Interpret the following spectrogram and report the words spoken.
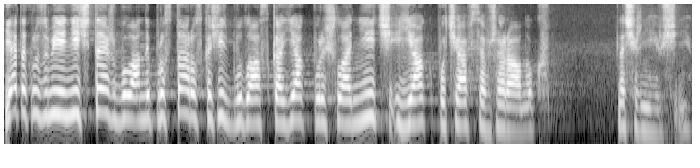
Я так розумію, ніч теж була непроста. Розкажіть, будь ласка, як пройшла ніч і як почався вже ранок на Чернігівщині?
